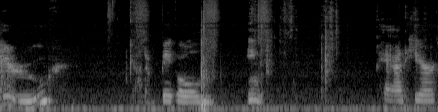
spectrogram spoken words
do, got a big old ink pad here.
